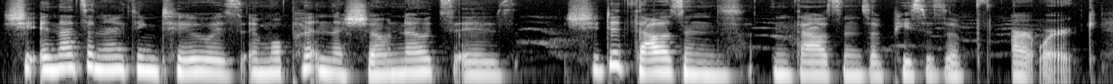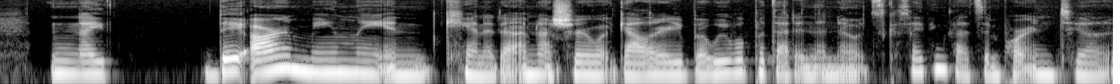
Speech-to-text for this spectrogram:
she, and that's another thing too is, and we'll put in the show notes is she did thousands and thousands of pieces of artwork, and I, they are mainly in Canada. I'm not sure what gallery, but we will put that in the notes because I think that's important to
